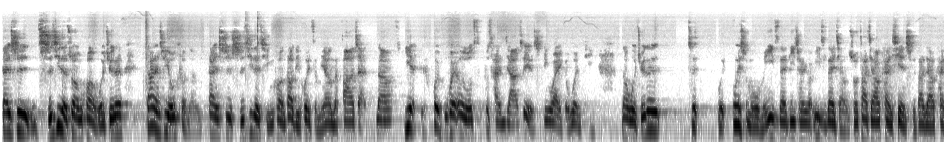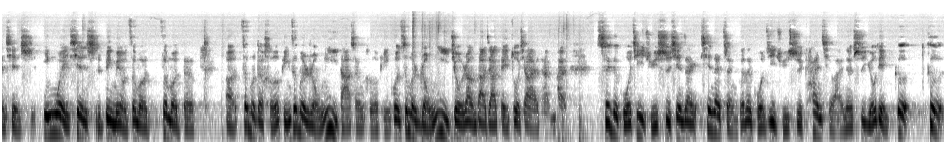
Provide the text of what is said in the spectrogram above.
但是实际的状况，我觉得当然是有可能，但是实际的情况到底会怎么样的发展？那叶会不会俄罗斯不参加？这也是另外一个问题。那我觉得这。为什么我们一直在低车一直在讲说大家要看现实，大家要看现实，因为现实并没有这么这么的呃这么的和平，这么容易达成和平，或者这么容易就让大家可以坐下来谈判。这个国际局势现在现在整个的国际局势看起来呢是有点各各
